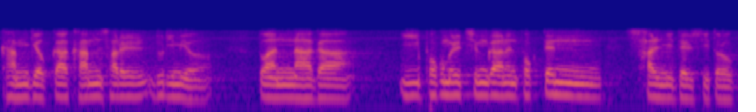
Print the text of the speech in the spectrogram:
감격과 감사를 누리며 또한 나아가 이 복음을 증가하는 복된 삶이 될 수 있도록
